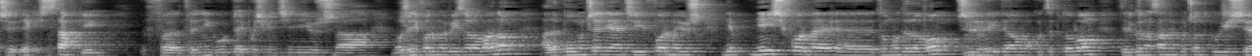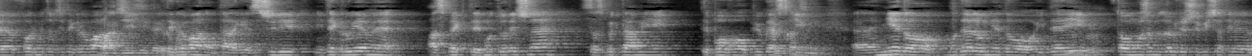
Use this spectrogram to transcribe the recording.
czy jakieś stawki w treningu tutaj poświęcili już na może nie formę wyizolowaną, ale połączenie, czyli formę już nie, nie iść w formę e, tą modelową czy Mhm. ideową, konceptową, tylko na samym początku iść e, w formie tą zintegrowaną. Bardziej zintegrowane. Integrowaną, tak jest, czyli integrujemy aspekty motoryczne z aspektami typowo piłkarskimi. E, Nie do modelu, nie do idei. Mhm. To możemy zrobić oczywiście na tyle,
